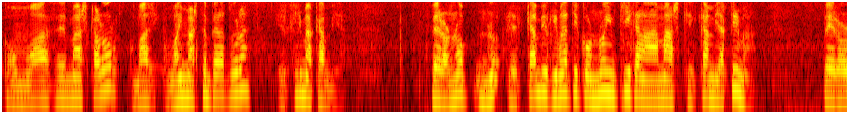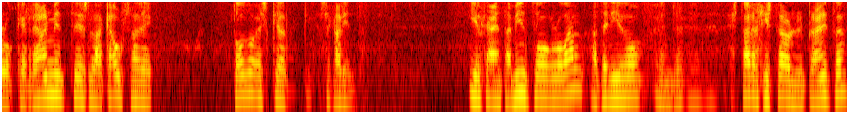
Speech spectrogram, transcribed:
Como hace más calor, como hay más temperatura, el clima cambia. Pero no, el cambio climático no implica nada más que cambia el clima. Pero lo que realmente es la causa de todo es que se calienta y el calentamiento global ha tenido, eh, está registrado en el planeta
